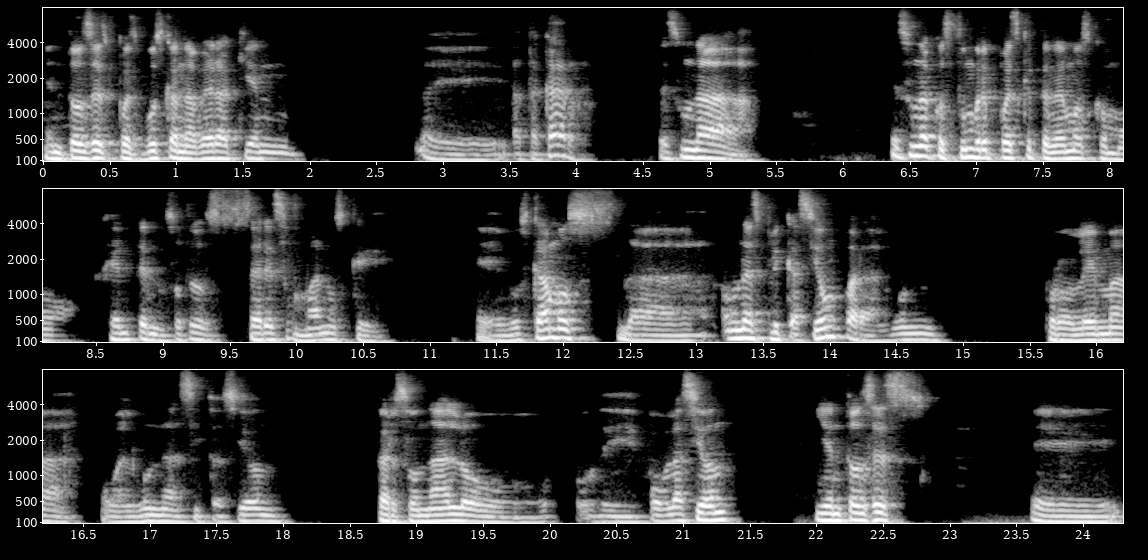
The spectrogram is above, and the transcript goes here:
Entonces, pues buscan a ver a quién eh, atacar es una, es una costumbre pues que tenemos como gente, nosotros seres humanos que eh, buscamos una explicación para algún problema o alguna situación personal o, de población. Y entonces eh,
